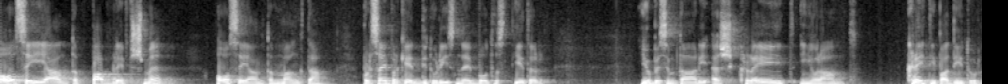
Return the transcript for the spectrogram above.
ose janë të pavlefshme, ose janë të mangëta. Për sa i përket diturisë ndaj botës tjetër, jobesimtari është krejt injorant, krejt i paditur.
